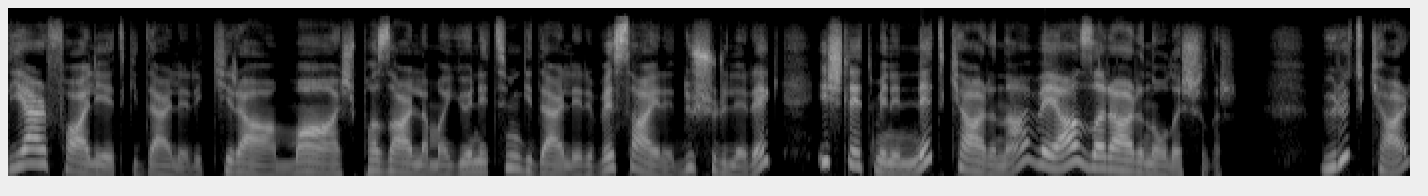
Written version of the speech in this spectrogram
diğer faaliyet giderleri, kira, maaş, pazarlama, yönetim giderleri vesaire düşürülerek işletmenin net karına veya zararına ulaşılır. Brüt kar,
